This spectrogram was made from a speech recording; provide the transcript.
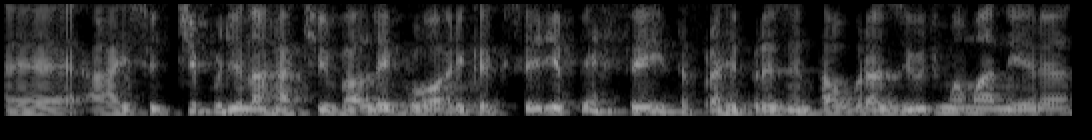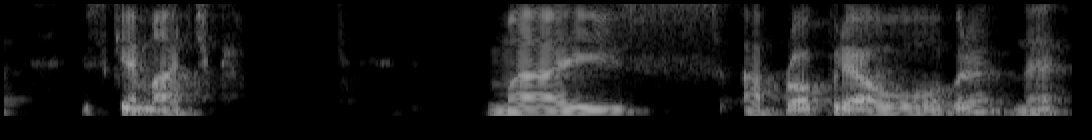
é, a esse tipo de narrativa alegórica que seria perfeita para representar o Brasil de uma maneira esquemática mas a própria obra, né,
